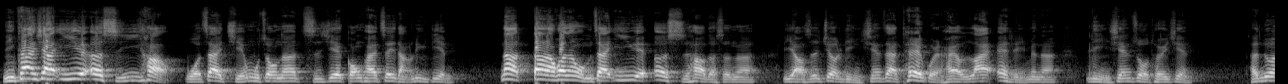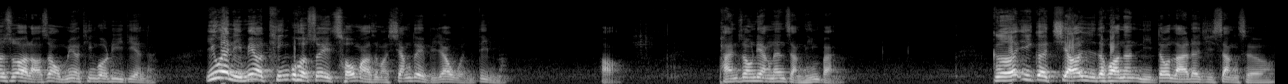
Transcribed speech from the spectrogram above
你看一下一月二十一号，我在节目中呢直接公开这一档绿电。那当然话呢，我们在一月二十号的时候呢，李老师就领先在 Telegram 还有 Line at 里面呢领先做推荐。很多人说啊，老师我没有听过绿电呢，因为你没有听过，所以筹码什么相对比较稳定嘛。好，盘中亮灯涨停板。隔一个交易日的话呢，你都来得及上车哦。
